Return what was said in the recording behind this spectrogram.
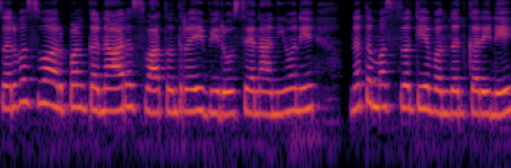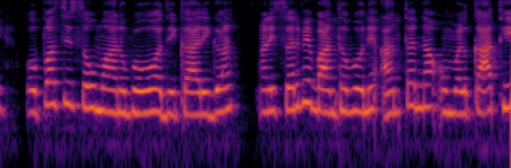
સર્વસ્વ અર્પણ કરનાર સ્વાતંત્ર્ય વીરો સેનાનીઓને નતમસ્તકે વંદન કરીને ઉપસ્થિત સૌ મહાનુભવો, અધિકારીગણ અને સર્વે બાંધવોને અંતરના ઉમળકાથી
